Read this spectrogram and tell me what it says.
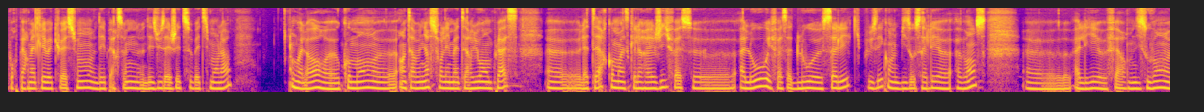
pour permettre l'évacuation des personnes, des usagers de ce bâtiment-là. Ou alors, euh, comment euh, intervenir sur les matériaux en place, euh, la terre, comment est-ce qu'elle réagit face euh, à l'eau et face à de l'eau salée, qui plus est, quand le biseau salé avance. aller faire, on dit souvent,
